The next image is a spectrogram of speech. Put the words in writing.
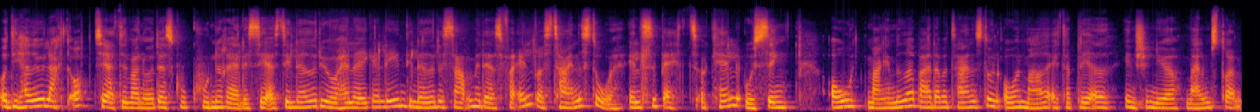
Og de havde jo lagt op til, at det var noget, der skulle kunne realiseres. De lavede det jo heller ikke alene. De lavede det sammen med deres forældres tegnestue, Elsebeth og Kalle Ussing, og mange medarbejdere på tegnestuen, og en meget etableret ingeniør, Malmstrøm.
